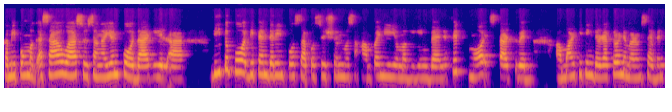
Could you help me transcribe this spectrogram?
kami pong mag-asawa. So sa ngayon po dahil uh, dito po depende rin po sa position mo sa company yung magiging benefit mo. It start with a marketing director na merong 70,000,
